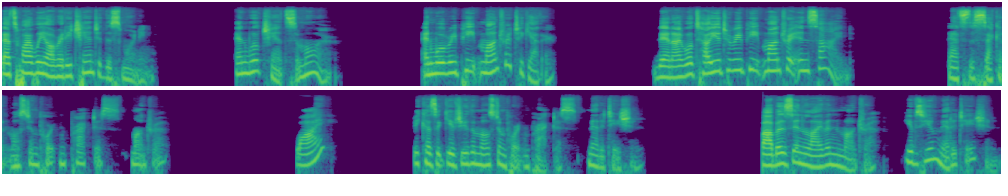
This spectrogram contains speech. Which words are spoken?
That's why we already chanted this morning and we'll chant some more. And we'll repeat mantra together. Then I will tell you to repeat mantra inside. That's the second most important practice, mantra. Why? Because it gives you the most important practice, meditation. Baba's enlivened mantra gives you meditation.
